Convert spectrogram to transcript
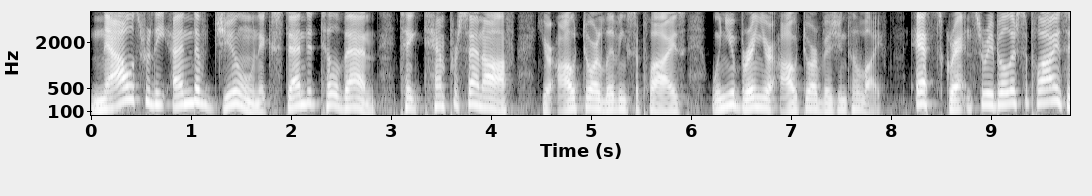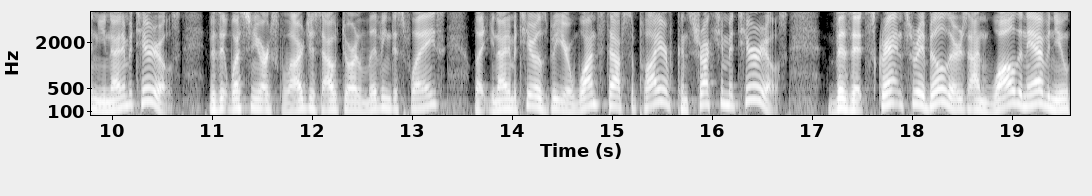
Now through the end of June, extended till then, take 10% off your outdoor living supplies when you bring your outdoor vision to life. At Scranton Surrey Builder Supplies and United Materials. Visit Western New York's largest outdoor living displays. Let United Materials be your one stop supplier of construction materials. Visit Scranton Surrey Builders on Walden Avenue,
